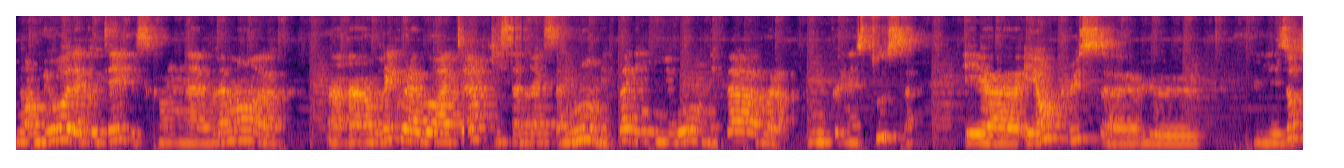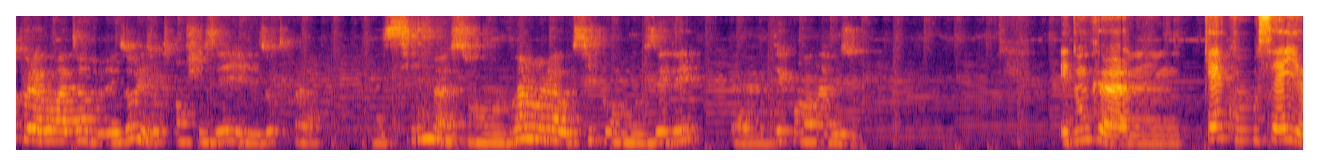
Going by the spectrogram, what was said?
dans le bureau d'à côté parce qu'on a vraiment un, vrai collaborateur qui s'adresse à nous. On n'est pas des numéros, on n'est pas. Voilà, ils nous connaissent tous. Et, euh, en plus, euh, le, les autres collaborateurs du réseau, les autres franchisés et les autres euh, SIM sont vraiment là aussi pour nous aider dès qu'on en a besoin. Et donc, quels conseils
